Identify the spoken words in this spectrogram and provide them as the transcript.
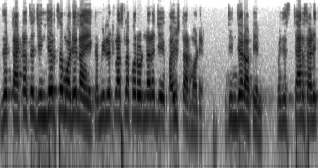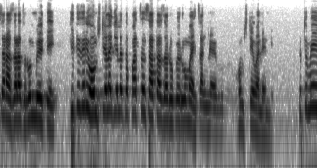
जे टाटाचं जिंजरचं मॉडेल आहे का मिडल क्लासला परवडणारं जे five star model Ginger hotel म्हणजे चार साडेचार हजारात रूम मिळते. किती जरी होमस्टेला गेलं तर पाच सात हजार रुपये रूम आहे चांगल्या होमस्टेवाल्यांनी तर तुम्ही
